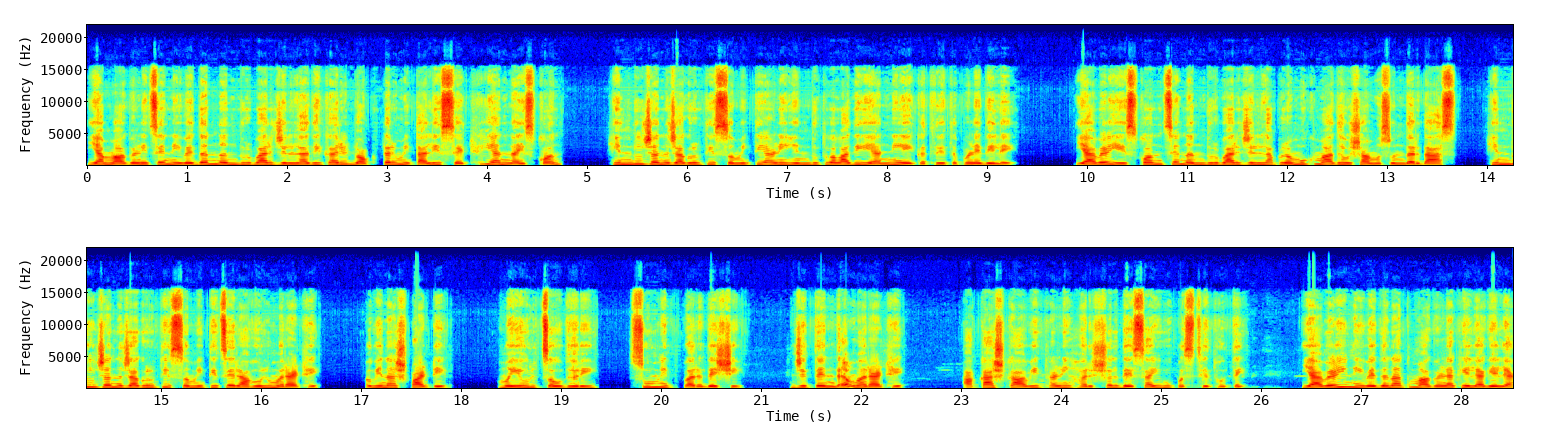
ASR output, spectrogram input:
या मागणीचे निवेदन नंदुरबार जिल्हाधिकारी डॉक्टर मिताली सेठ यांना इस्कॉन हिंदू जनजागृती समिती आणि हिंदुत्ववादी यांनी एकत्रितपणे दिले. यावेळी इस्कॉनचे नंदुरबार जिल्हा प्रमुख माधव श्यामसुंदर दास हिंदू जनजागृती समितीचे राहुल मराठे अविनाश पाटील मयूर चौधरी सुमित परदेशी जितेंद्र मराठे आकाश कावित आणि हर्षल देसाई उपस्थित होते. यावेळी निवेदनात मागण्या केल्या गेल्या.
